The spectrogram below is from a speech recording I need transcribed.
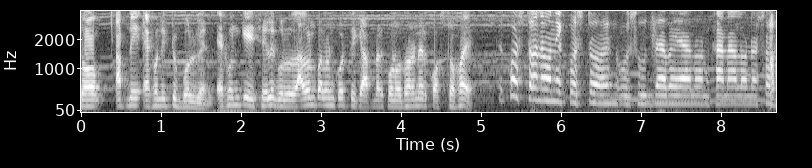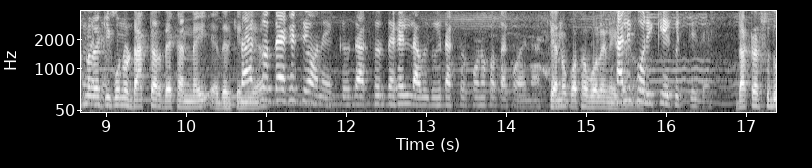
তো আপনি এখন একটু বলবেন, এখন কি এই ছেলেগুলো লালন পালন করতে কি আপনার কোনো ধরনের কষ্ট হয়? তো কষ্ট হয় অনেক কষ্ট হয়। ওষুধ দেবে আনন খানা সব আপনারা কি কোনো ডাক্তার দেখান নাই এদেরকে নিয়ে? ডাক্তার দেখেছি অনেক। ডাক্তার দেখাইলে লাভ হইবে, ডাক্তার কোনো কথা কয় না। কেন কথা বলে খালি? পরীক্ষা করতে দেয়। ডাক্তার শুধু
